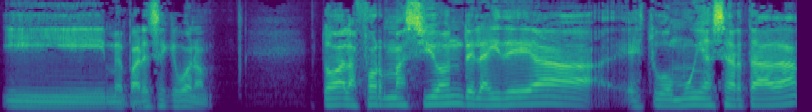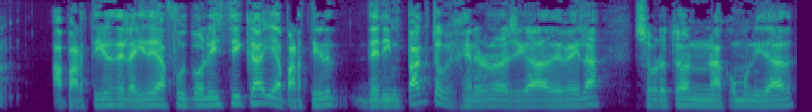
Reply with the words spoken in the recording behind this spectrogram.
y me parece que, bueno, toda la formación de la idea estuvo muy acertada a partir de la idea futbolística y a partir del impacto que generó la llegada de Vela, sobre todo en una comunidad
